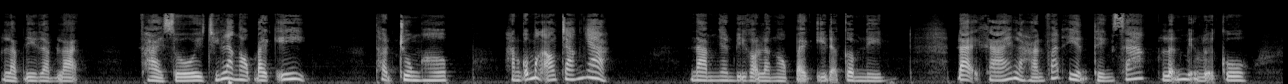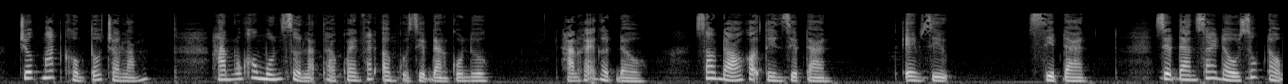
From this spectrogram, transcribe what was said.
lặp đi lặp lại. Phải rồi, chính là Ngọc Bạch Y. Thật trùng hợp. Hắn cũng mặc áo trắng nha. Nam nhân bị gọi là Ngọc Bạch Y đã cầm nín. Đại khái là hắn phát hiện thính xác lẫn miệng lưỡi cô. Trước mắt không tốt cho lắm. Hắn cũng không muốn sửa lại thói quen phát âm của Diệp đàn cô nương. Hắn khẽ gật đầu. Sau đó gọi tên Diệp đàn. Êm dịu. Diệp đàn. Diệp đàn xoay đầu xúc động.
